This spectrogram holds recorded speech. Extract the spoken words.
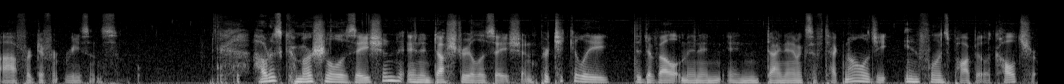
uh, for different reasons. How does commercialization and industrialization, particularly the development in, in dynamics of technology influence popular culture.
